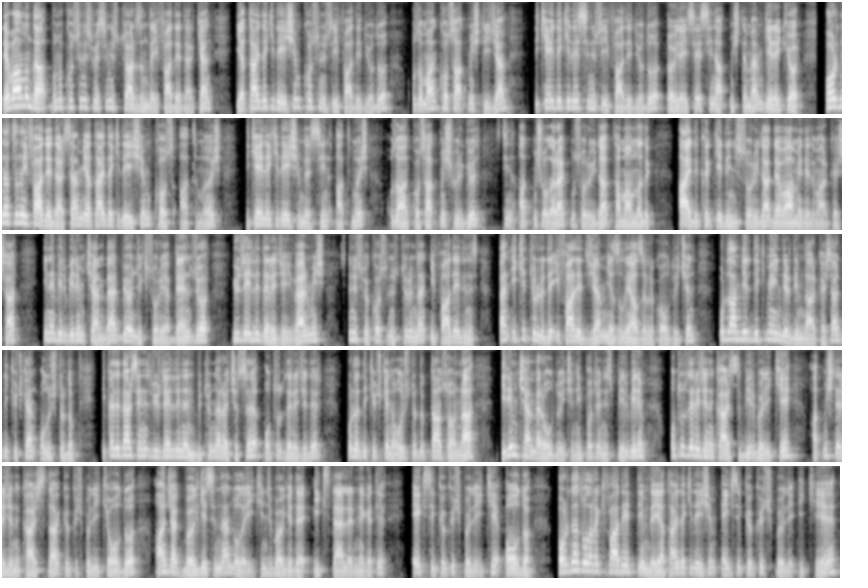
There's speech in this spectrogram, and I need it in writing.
Devamında bunu kosinüs ve sinüs tarzında ifade ederken yataydaki değişim kosinüsü ifade ediyordu. O zaman kos 60 diyeceğim. Dikeydeki de sinüsü ifade ediyordu. Öyleyse sin 60 demem gerekiyor. Koordinatını ifade edersem yataydaki değişim kos 60. Dikeydeki değişim de sin 60. O zaman kos 60 virgül sin 60 olarak bu soruyu da tamamladık. Haydi 47. soruyla devam edelim arkadaşlar. Yine bir birim çember bir önceki soruya benziyor. 150 dereceyi vermiş. Sinüs ve kosinüs türünden ifade ediniz. Ben iki türlü de ifade edeceğim yazılıya hazırlık olduğu için. Buradan bir dikme indirdiğimde arkadaşlar dik üçgen oluşturdum. Dikkat ederseniz 150'nin bütünler açısı 30 derecedir. Burada dik üçgeni oluşturduktan sonra birim çember olduğu için hipotenüs 1 birim. 30 derecenin karşısı 1 bölü 2. 60 derecenin karşısı da kök 3 bölü 2 oldu. Ancak bölgesinden dolayı ikinci bölgede x değerleri negatif. Eksi kök 3 bölü 2 oldu. Koordinat olarak ifade ettiğimde yataydaki değişim eksi kök 3 bölü 2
